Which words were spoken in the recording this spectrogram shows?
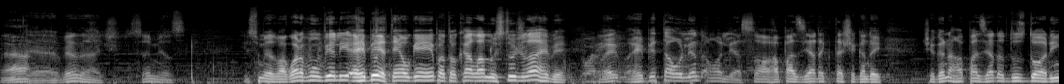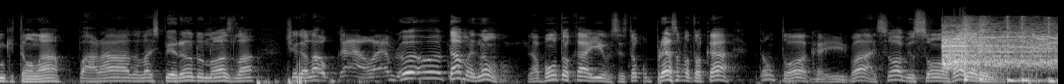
Né? É verdade, isso é mesmo. Isso mesmo. Agora vamos ver ali. RB, tem alguém aí para tocar lá no estúdio lá, RB? O RB tá olhando. Olha só, a rapaziada que tá chegando aí. Chegando a rapaziada dos Dorim que estão lá, parada lá, esperando nós lá. Chega lá, o. Tá, mas não, já vão tocar aí. Vocês estão com pressa para tocar? Então toca aí, vai, sobe o som, vai, Dorim.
